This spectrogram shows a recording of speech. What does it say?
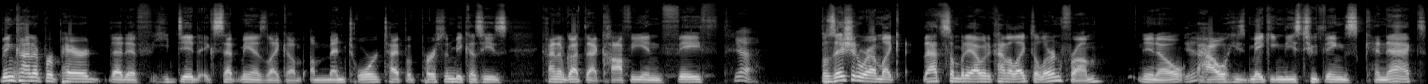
been kind of prepared that if he did accept me as like a, a mentor type of person, because he's kind of got that coffee and faith Yeah. position where I'm like, that's somebody I would kind of like to learn from. You know Yeah. how he's making these two things connect,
